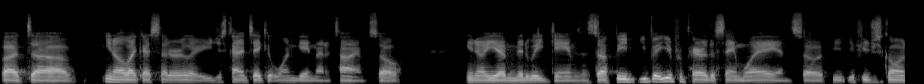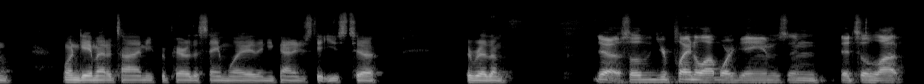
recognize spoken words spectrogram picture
But uh, you know, like I said earlier, you just kind of take it one game at a time. So you know you have midweek games and stuff but you, but you prepare the same way and so if you if you're just going one game at a time you prepare the same way then you kind of just get used to the rhythm yeah so you're playing a lot more games and it's a lot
